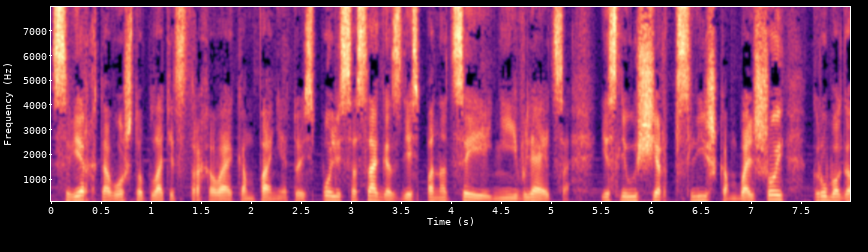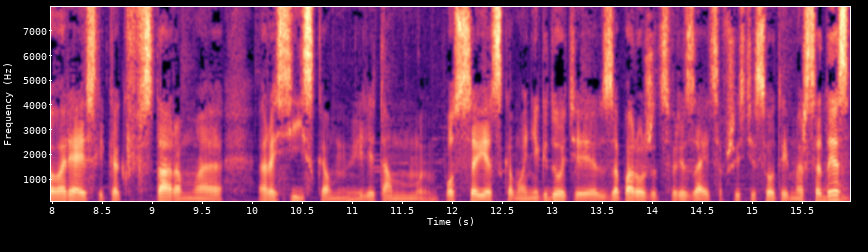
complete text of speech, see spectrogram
сверх того, что платит страховая компания. То есть полис ОСАГО здесь панацеей не является. Если ущерб слишком большой, грубо говоря, если как в старом э, российском или там постсоветском анекдоте Запорожец врезается в 600-й Мерседес,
